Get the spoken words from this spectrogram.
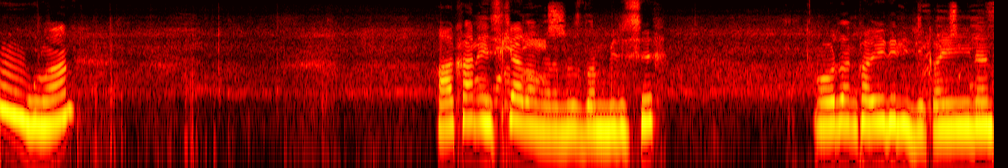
Hmm, Ulan. Hakan eski adamlarımızdan birisi. Oradan kaleyi deneyecek aynen.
